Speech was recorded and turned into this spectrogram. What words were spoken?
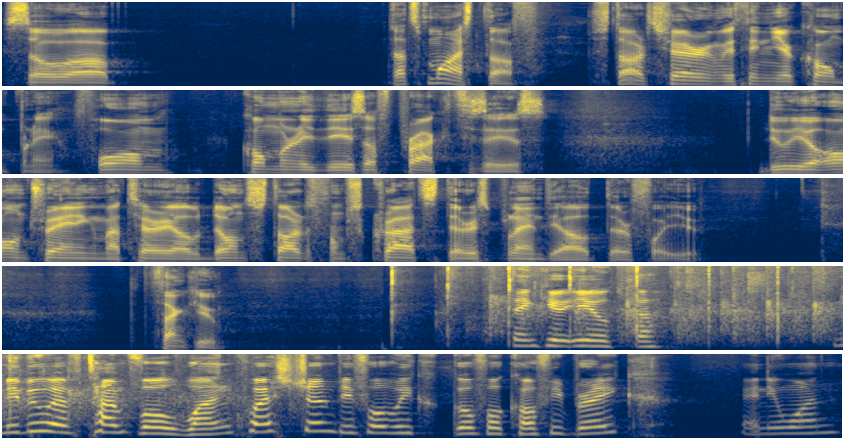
So uh, that's my stuff. Start sharing within your company. Form communities of practices do your own training material. Don't start from scratch. There is plenty out there for you. Thank you. Thank you, Ilkka. Maybe we have time for one question before we go for coffee break. Anyone?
